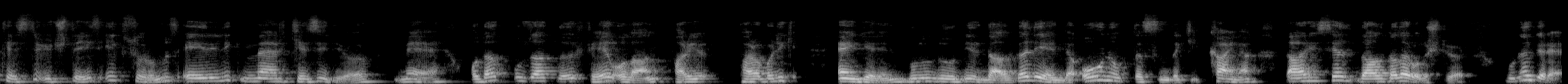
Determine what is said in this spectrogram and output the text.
testi 3'teyiz. İlk sorumuz eğrilik merkezi diyor. M. Odak uzaklığı F olan para- parabolik engelin bulunduğu bir dalga leğeninde O noktasındaki kaynak dairesel dalgalar oluşturuyor. Buna göre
